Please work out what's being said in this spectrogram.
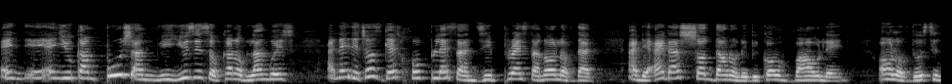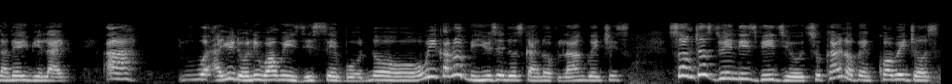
And, and you can push and be using some kind of language, and then they just get hopeless and depressed and all of that. And they either shut down or they become violent. All of those things, and then you be like, ah, are you the only one who is disabled? No, we cannot be using those kind of languages. So I'm just doing this video to kind of encourage us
